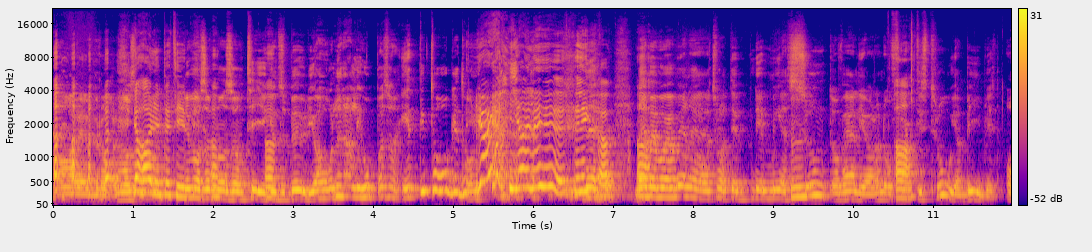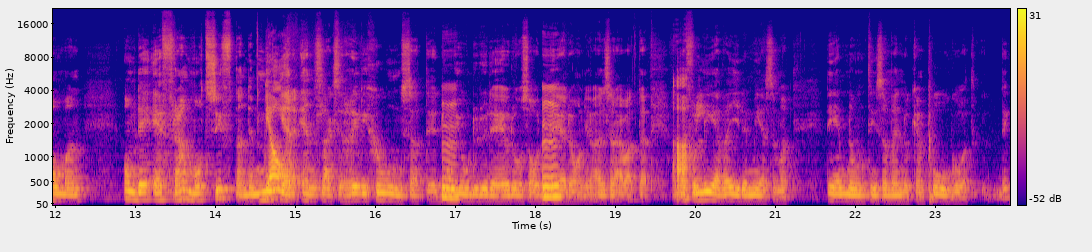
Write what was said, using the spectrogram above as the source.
Ja, det är bra. Det som, Jag har inte tid. Det var som Ja. någon som tio Guds bud. Jag håller allihopa så. Ett i taget håller jag. ja, eller hur? Det är liksom, Nej, ja. men vad jag menar är jag tror att det, det är mer sunt och välgörande och Ja. faktiskt tror jag bibliskt om man om det är framåtsyftande mer Ja. Mm. en slags revision så att eh, då gjorde du det och då sa du det Daniel. Eller sådär, att, att man får leva i det mer som att det är någonting som ändå kan pågå. Att det,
